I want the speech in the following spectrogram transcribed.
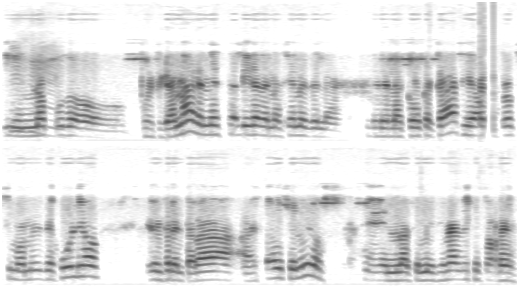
y no pudo pues ganar en esta Liga de Naciones de la de la CONCACAF y ahora el próximo mes de julio enfrentará a Estados Unidos en la semifinal de este torneo.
